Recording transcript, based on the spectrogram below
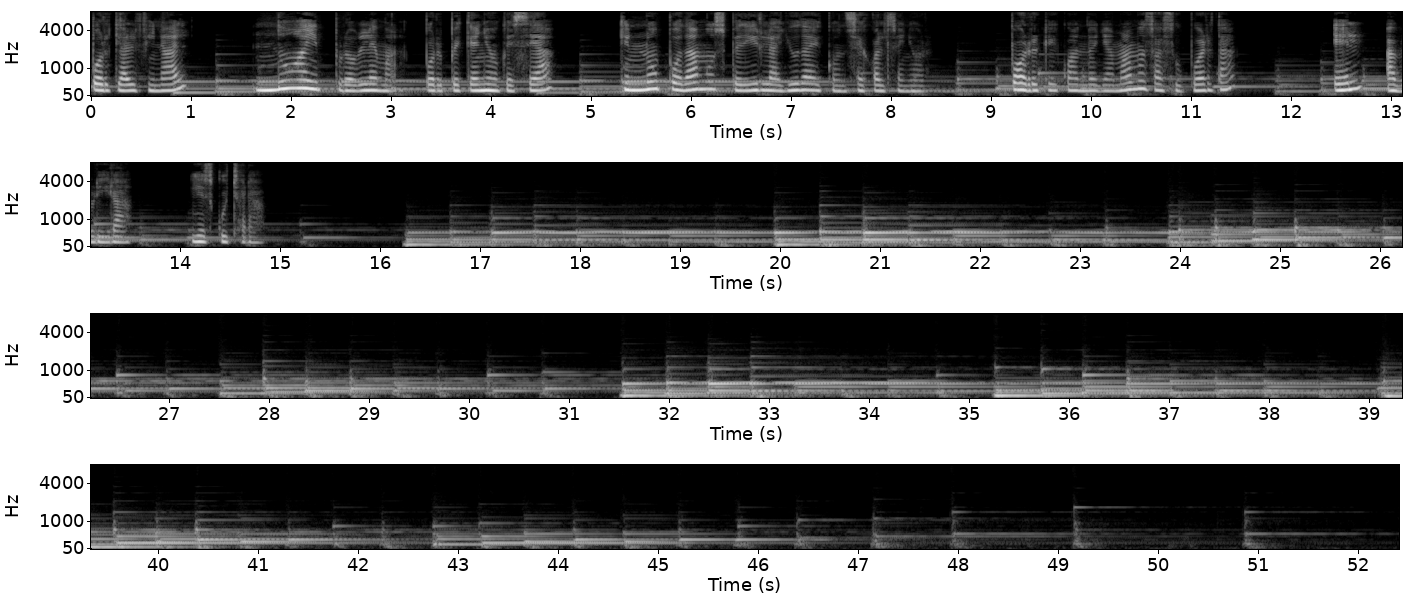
Porque al final no hay problema, por pequeño que sea, que no podamos pedirle ayuda y consejo al Señor, porque cuando llamamos a su puerta, Él abrirá y escuchará.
